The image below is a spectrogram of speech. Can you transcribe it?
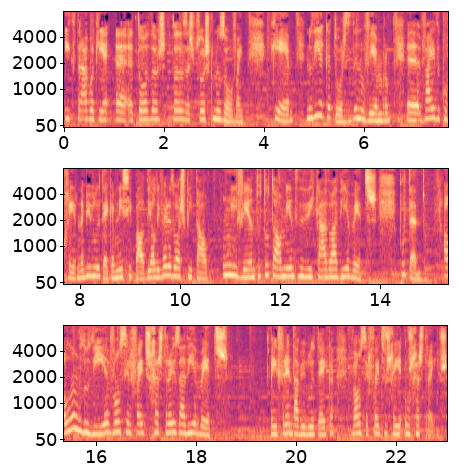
e que trago aqui a, a, a todos, todas as pessoas que nos ouvem, que é no dia 14 de novembro uh, vai decorrer na Biblioteca Municipal de Oliveira do Hospital um evento totalmente dedicado à diabetes. Portanto, ao longo do dia vão ser feitos rastreios à diabetes em frente à biblioteca vão ser feitos os rastreios.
